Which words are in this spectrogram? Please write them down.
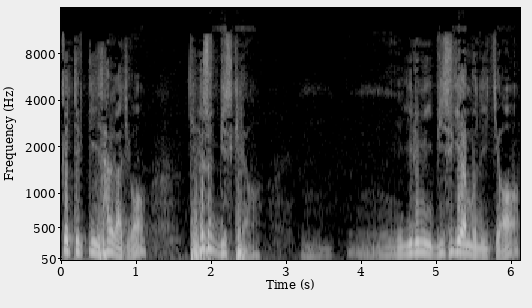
것들끼리 살아가지고 계속 미숙해요. 이름이 미숙이라는 분도 있죠.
